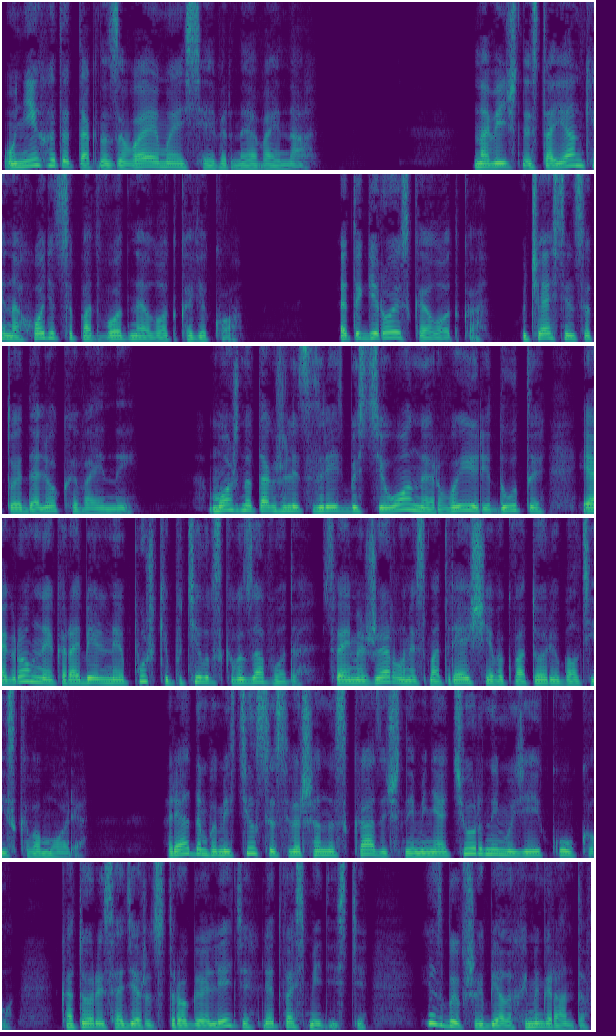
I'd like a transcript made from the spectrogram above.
У них это так называемая Северная война. На вечной стоянке находится подводная лодка Вико. Это геройская лодка, участница той далекой войны. Можно также лицезреть бастионы, рвы, редуты и огромные корабельные пушки Путиловского завода, своими жерлами смотрящие в акваторию Балтийского моря. Рядом поместился совершенно сказочный миниатюрный музей кукол, который содержит строгая леди лет 80 из бывших белых эмигрантов.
